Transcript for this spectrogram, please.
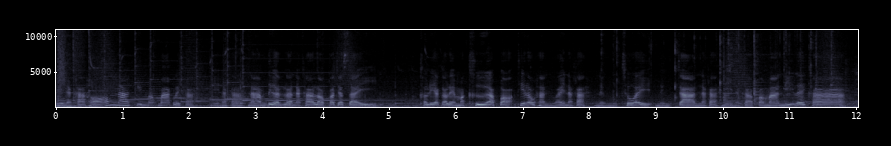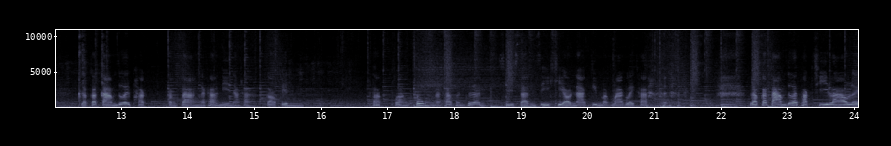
นี่นะคะหอมน่ากินมาก ๆ เลยค่ะ นี่นะคะ น้ำเดือดแล้วนะคะ เราก็จะใส่ เขาเรียกอะไรมะเขือเปาะที่เราหั่นไว้นะคะหนึ่งช่วยหนึ่งจานนะคะนี่นะคะ ประมาณนี้เลยค่ะ แล้วก็ตามด้วยผักต่างๆนะคะนี่นะคะ ก็เป็นผักฟางตุ้งนะคะ เพื่อนๆ สีสันสีเขียวน่ากินมากๆเลยค่ะ แล้วก็ตามด้วยผักชีลาวเลย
